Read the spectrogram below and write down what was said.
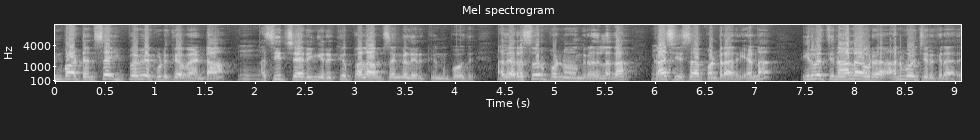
இம்பார்ட்டன்ஸை இப்பவே கொடுக்க வேண்டாம். சீட் ஷேரிங் இருக்கு பல அம்சங்கள் இருக்குங்கும் போது அதை ரெசர்வ் பண்ணுவோங்கிறதுல தான் காசியஸா பண்றாரு. ஏன்னா இருபத்தி நாலு அவர் அனுபவிச்சிருக்கிறாரு.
